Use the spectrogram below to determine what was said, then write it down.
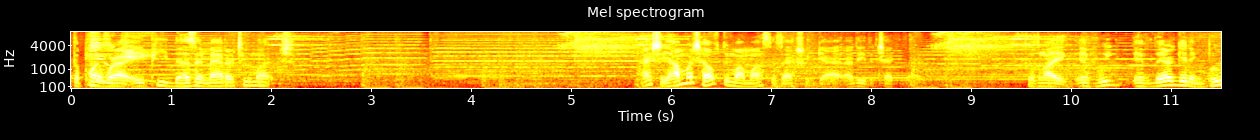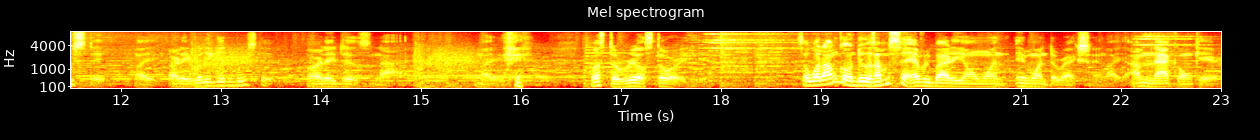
At the point where our AP doesn't matter too much. Actually, how much health do my monsters actually got? I need to check that. Cause like, if we if they're getting boosted, like, are they really getting boosted, or are they just not? Like, what's the real story here? So what I'm gonna do is I'm gonna send everybody on one in one direction. Like, I'm not gonna care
